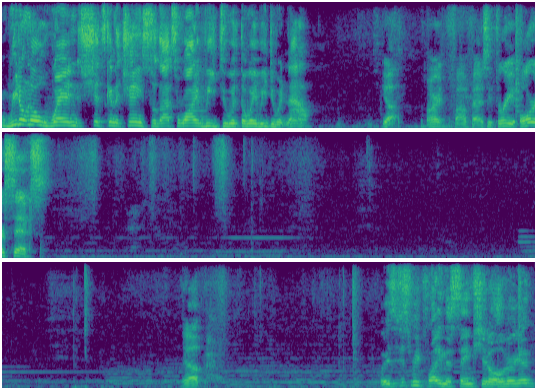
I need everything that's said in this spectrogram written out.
we don't know when shit's gonna change, so that's why we do it the way we do it now. Yeah. All right, Final Fantasy three or six. Yep. Wait, is it just replaying the same shit all over again?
